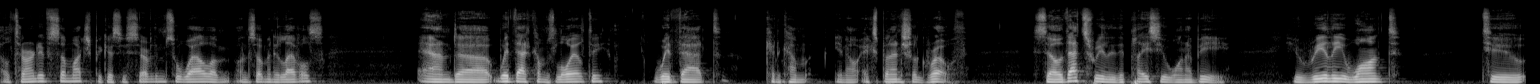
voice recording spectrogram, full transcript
alternatives so much because you serve them so well on, on so many levels. And uh, with that comes loyalty. With that can come you know exponential growth. So that's really the place you want to be. You really want to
